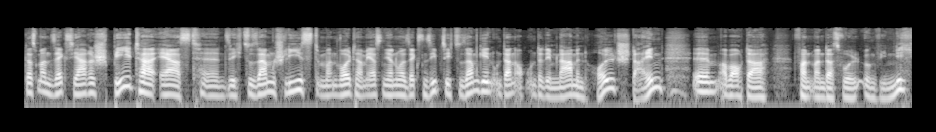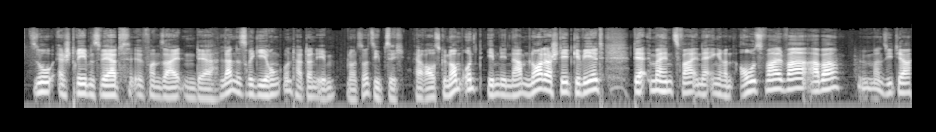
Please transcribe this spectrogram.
dass man sechs Jahre später erst äh, sich zusammenschließt. Man wollte am 1. Januar 76 zusammengehen und dann auch unter dem Namen Holstein. Ähm, aber auch da fand man das wohl irgendwie nicht so erstrebenswert äh, von Seiten der Landesregierung und hat dann eben 1970 herausgenommen und eben den Namen Norderstedt gewählt, der immerhin zwar in der engeren Auswahl war, aber man sieht ja,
